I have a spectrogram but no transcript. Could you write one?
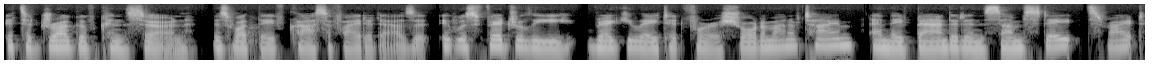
it's a drug of concern, is what they've classified it as. It, it was federally regulated for a short amount of time and they've banned it in some states, right?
